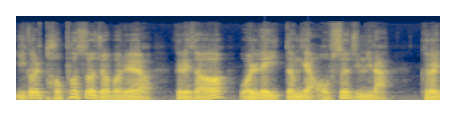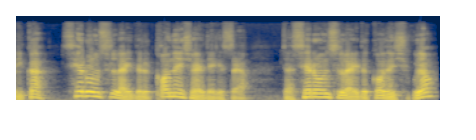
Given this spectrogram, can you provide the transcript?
이걸 덮어 써져 버려요. 그래서 원래 있던 게 없어집니다. 그러니까 새로운 슬라이드를 꺼내셔야 되겠어요. 자, 새로운 슬라이드 꺼내시고요.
